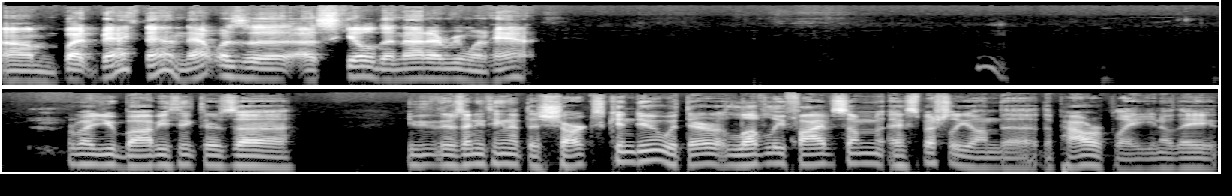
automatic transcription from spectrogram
Um, but back then, that was a, a, skill that not everyone had. Hmm. What about you, Bob? You think there's a you think there's anything that the Sharks can do with their lovely five some, especially on the the power play? You know, they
